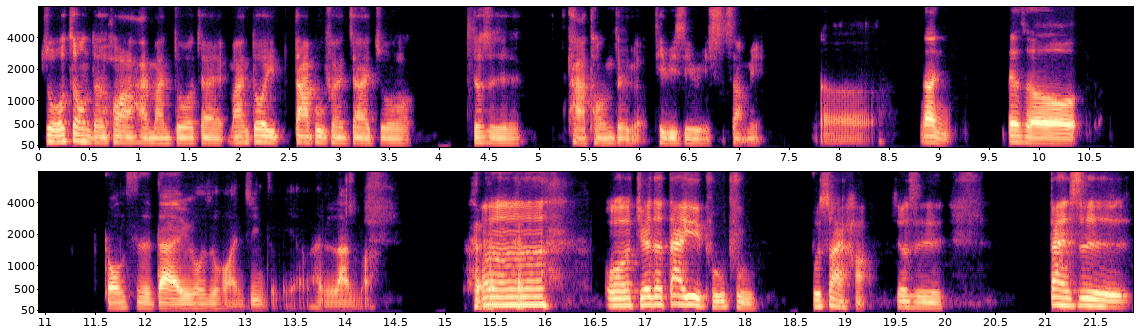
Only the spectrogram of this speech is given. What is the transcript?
着重的话还蛮多在，在蛮多一大部分在做，就是卡通这个 TV series 上面。呃，那你那时候公司待遇或是环境怎么样？很烂吗？呃，我觉得待遇普普，不算好，就是，但是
